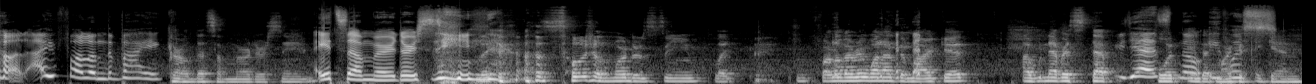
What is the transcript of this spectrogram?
god, I fall on the bike. Girl, that's a murder scene. It's a murder scene. Like a social murder scene. Like in front of everyone at the market. I would never step Yes, foot no, in that it market was- again.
